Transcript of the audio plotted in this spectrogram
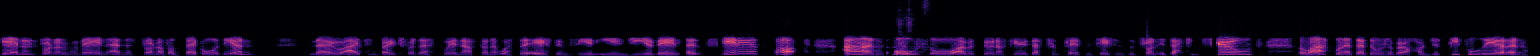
getting in front of an event and in front of a big audience now, I can vouch for this when I've done it with the SMC and ENG event. It's scary as fuck. And also, I was doing a few different presentations in front of different schools. The last one I did, there was about 100 people there, and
